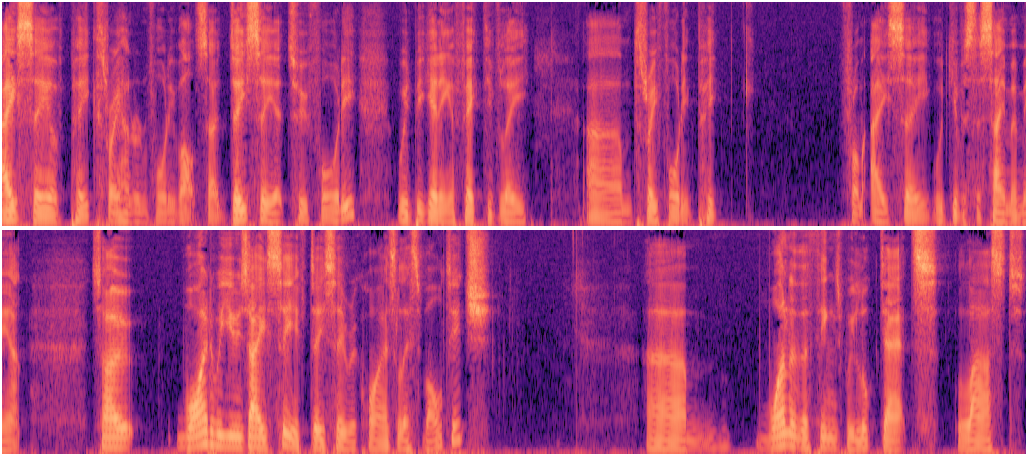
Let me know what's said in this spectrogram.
AC of peak 340 volts. So DC at 240, we'd be getting effectively um, 340 peak from AC would give us the same amount. So why do we use AC if DC requires less voltage? Um, one of the things we looked at last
